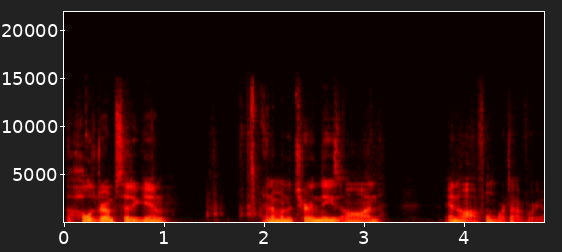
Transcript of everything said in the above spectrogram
the whole drum set again. And I'm gonna turn these on and off one more time for you.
